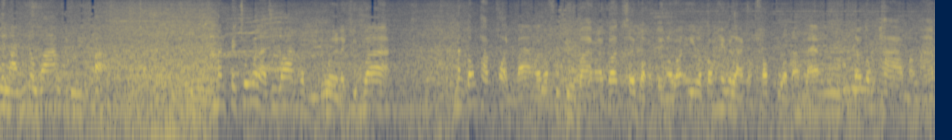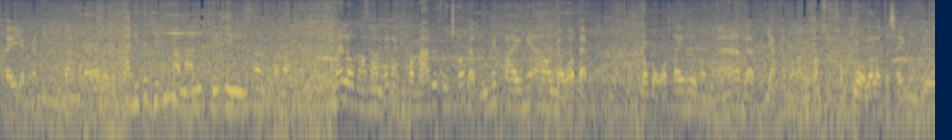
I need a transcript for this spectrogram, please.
เวลาที่เราว่างพอดีหรือเปล่ามันเป็นช่วงเวลาที่ว่างพอดีด้วย แล้วคิดว่า มันต้องพักผ่อนบ้างแล้วก็ฟูลฟิลบ้างแล้วก็เคยบอกกับตัวเองแล้วว่าเอ้ยเราต้องให้เวลากับครอบครัวบ้างแล้ว เราต้องพามาม่าไปอย่างนั้นอย่างนี้บ้างแล้วอะไรอย่างเงี้ย อันนี้เป็นทริปที่หมามารีเควสเองเลยหรือเปล่าหรือว่าเรา ไม่เรามาม่าไม่มาม่าเป็นคนชอบแบบอุ้ยไม่ไปไม่เอาแต่ว่าแบบเราบอกว่าไปเถอะมาม่าแบบอยากให้มาม่ามีความสุขเขากลัวว่าเราจะใช้เงินเยอ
